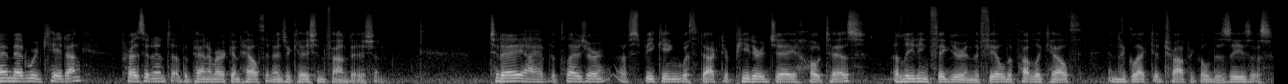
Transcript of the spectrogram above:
am Edward Kadunc, President of the Pan American Health and Education Foundation. Today I have the pleasure of speaking with Dr. Peter J. Hotez, a leading figure in the field of public health and neglected tropical diseases.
